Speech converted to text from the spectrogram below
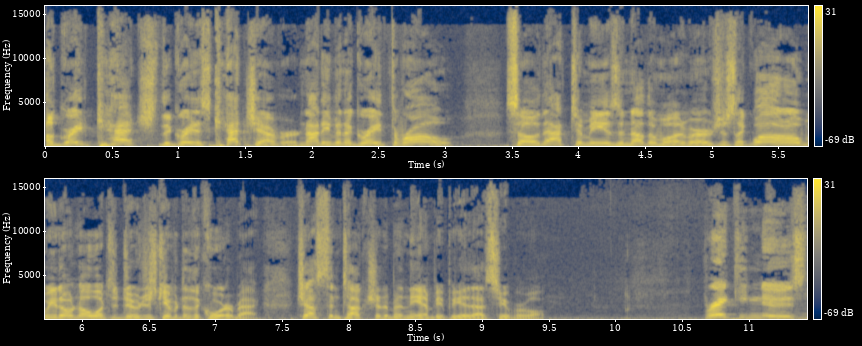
a great catch, the greatest catch ever, not even a great throw. So that to me is another one where it's just like, well, we don't know what to do. Just give it to the quarterback. Justin Tuck should have been the MVP of that Super Bowl. Breaking news.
